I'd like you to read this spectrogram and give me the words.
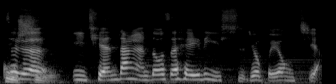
故事。这个以前当然都是黑历史，就不用讲。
